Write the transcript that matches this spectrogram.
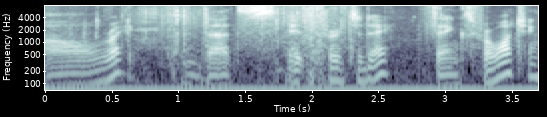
Alright, that's it for today. Thanks for watching.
